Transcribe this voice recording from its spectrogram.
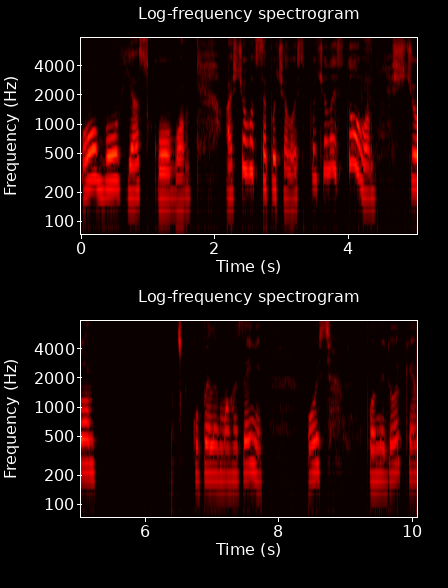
обов'язково. А з чого все почалось? Почалось з того, що купили в магазині ось помідорки,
